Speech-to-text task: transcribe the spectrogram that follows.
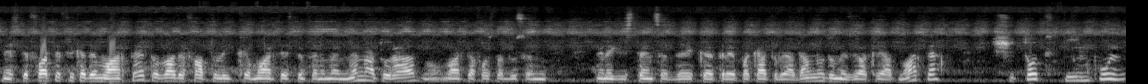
Ne este foarte frică de moarte, dovadă faptului că moartea este un fenomen nenatural, nu? moartea a fost adusă în, în existență de către păcatul lui Adam, nu Dumnezeu a creat moartea, și tot timpul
